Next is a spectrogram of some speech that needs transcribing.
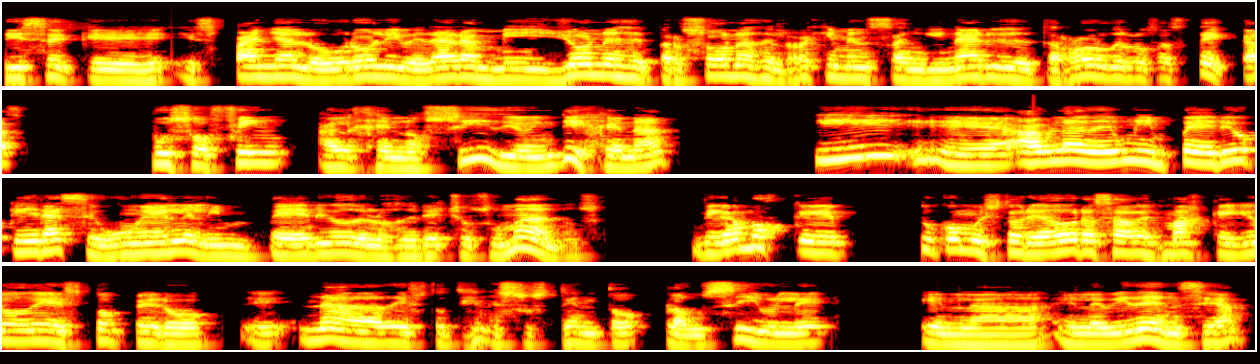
dice que España logró liberar a millones de personas del régimen sanguinario y de terror de los aztecas, puso fin al genocidio indígena y eh, habla de un imperio que era, según él, el imperio de los derechos humanos. Digamos que tú como historiadora sabes más que yo de esto, pero eh, nada de esto tiene sustento plausible en la, en la evidencia.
